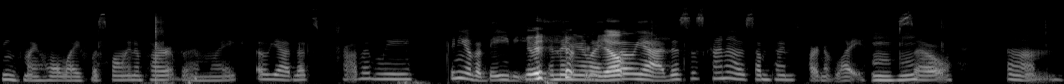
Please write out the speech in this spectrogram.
think my whole life was falling apart, but I'm like, oh yeah, that's probably. Then you have a baby, and then you're like, Yep. oh yeah, this is kind of sometimes part of life. Mhm. So, um,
